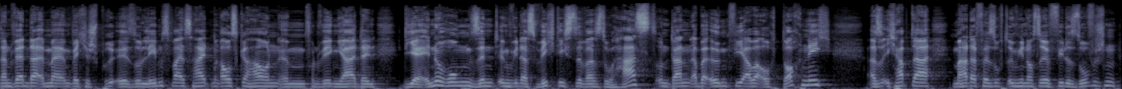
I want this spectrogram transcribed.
Dann werden da immer irgendwelche Spr äh, so Lebensweisheiten rausgehauen, ähm, von wegen, ja, die Erinnerungen sind irgendwie das Wichtigste, was du hast, und dann aber irgendwie aber auch doch nicht. Also ich habe da, man hat da versucht, irgendwie noch so philosophischen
